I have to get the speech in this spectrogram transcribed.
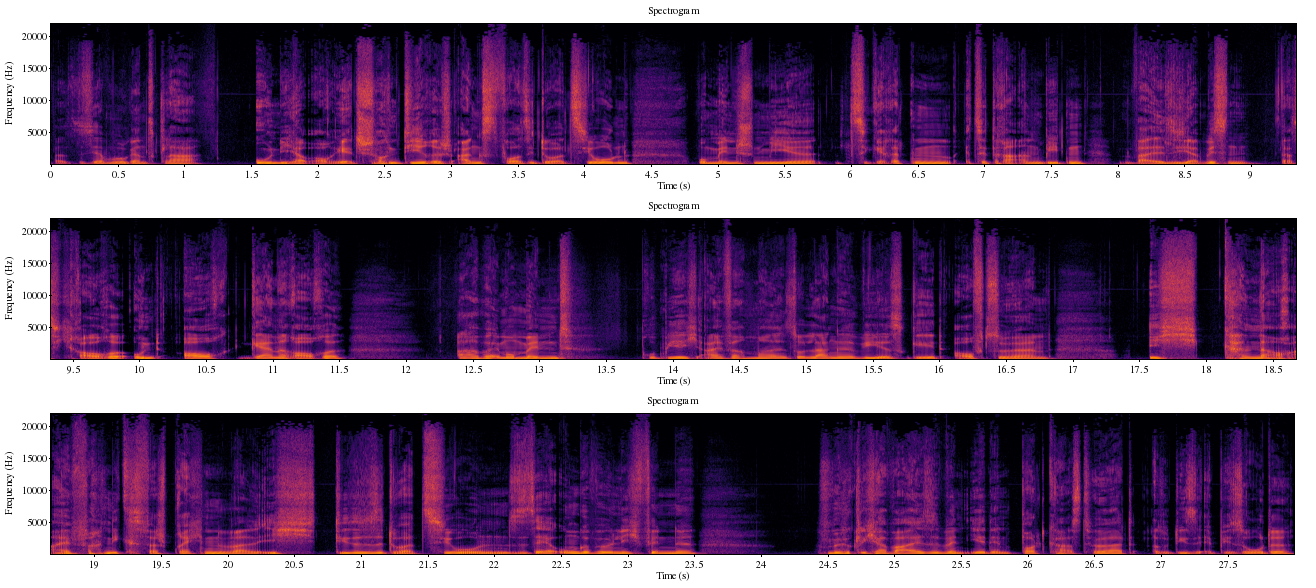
Das ist ja wohl ganz klar. Und ich habe auch jetzt schon tierisch Angst vor Situationen, wo Menschen mir Zigaretten etc. anbieten, weil sie ja wissen, dass ich rauche und auch gerne rauche. Aber im Moment probiere ich einfach mal so lange wie es geht aufzuhören. Ich kann da auch einfach nichts versprechen, weil ich diese Situation sehr ungewöhnlich finde. Möglicherweise, wenn ihr den Podcast hört, also diese Episode,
